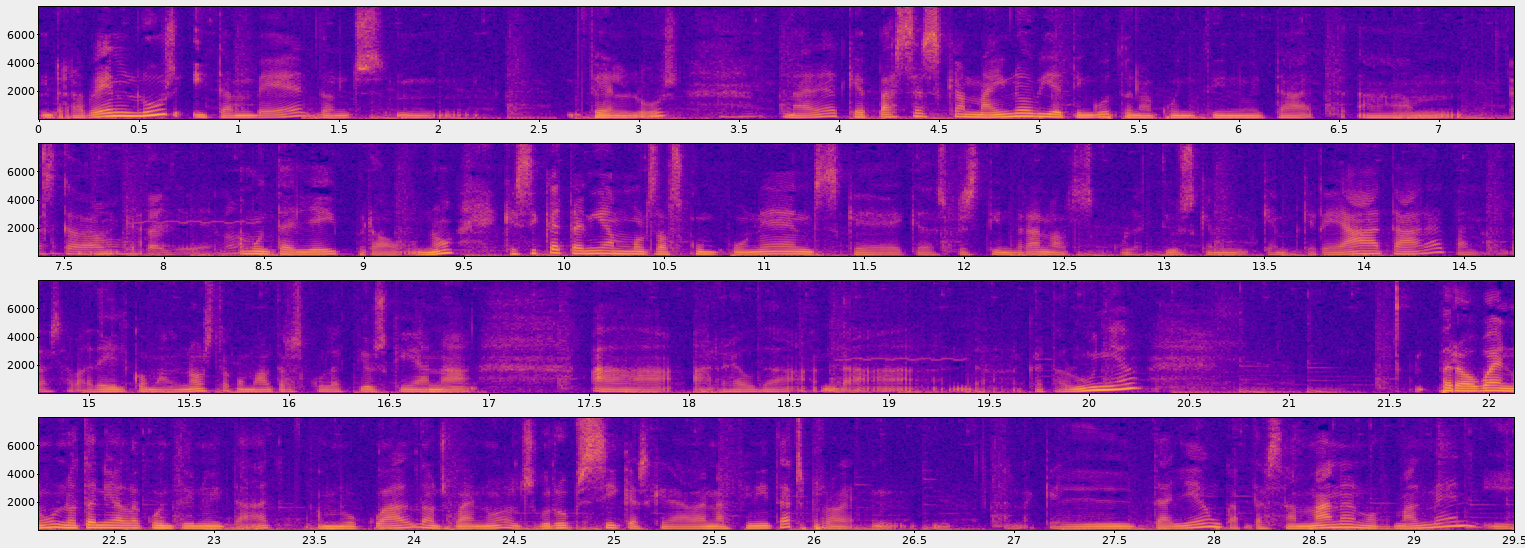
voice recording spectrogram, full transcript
rebent-los i també doncs, mm, fent-los. Vale? El que passa és que mai no havia tingut una continuïtat. Um, Es quedava un taller, no? amb un taller i prou, no? Que sí que teníem molts dels components que, que després tindran els col·lectius que hem, que hem creat ara, tant de Sabadell com el nostre, com altres col·lectius que hi ha a, a, arreu de, de, de Catalunya, però bueno, no tenia la continuïtat, amb la qual doncs, bueno, els grups sí que es creaven afinitats, però en aquell taller, un cap de setmana normalment, i,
